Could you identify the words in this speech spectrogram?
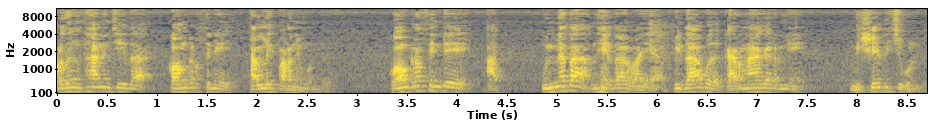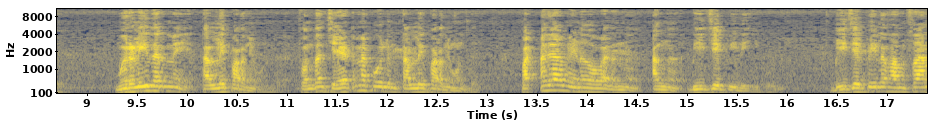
പ്രതിനിധാനം ചെയ്ത കോൺഗ്രസിനെ തള്ളിപ്പറഞ്ഞുകൊണ്ട്. കോൺഗ്രസിന്റെ ഉന്നത നേതാവായ പിതാവ് കരുണാകരനെ നിഷേധിച്ചുകൊണ്ട് മുരളീധരനെ തള്ളിപ്പറഞ്ഞുകൊണ്ട് സ്വന്തം ചേട്ടനെ പോലും തള്ളിപ്പറഞ്ഞുകൊണ്ട് പത്മജ വേണുഗോപാൽ എന്ന് അങ്ങ് ബി ജെ പിയിലേക്ക് പോയി. ബി ജെ പിയിലെ സംസ്ഥാന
